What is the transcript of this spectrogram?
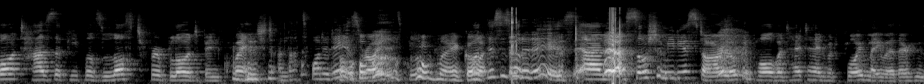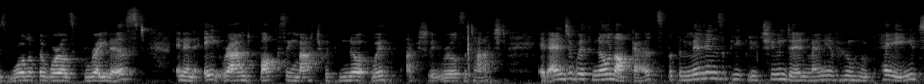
but has the people's lust for blood been quenched? And that's what it is, right? oh my god! But this is what it is. Um, a social media star, Logan Paul, went head to head with Floyd Mayweather, who's one of the world's greatest, in an eight-round boxing match with no, with actually rules attached. It ended with no knockouts, but the millions of people who tuned in, many of whom who paid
